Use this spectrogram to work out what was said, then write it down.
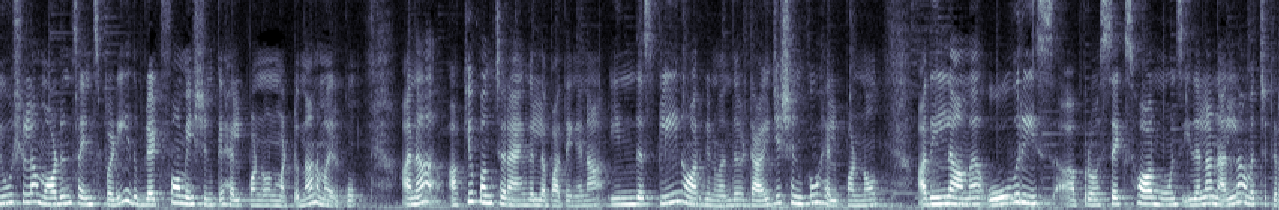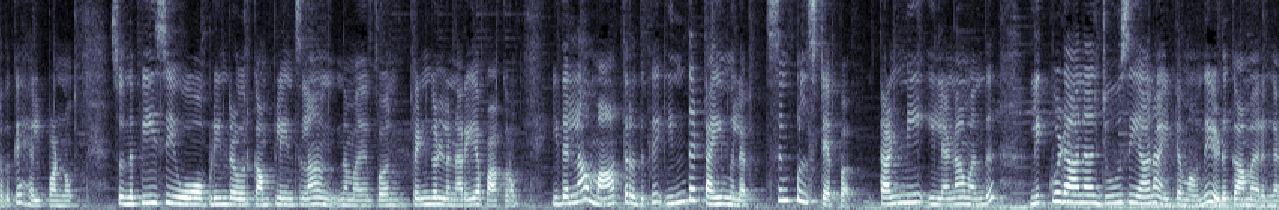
யூஸ்வலாக மாடர்ன் சயின்ஸ் படி இது பிளட் ஃபார்மேஷனுக்கு ஹெல்ப் பண்ணணும்னு மட்டும்தான் நம்ம இருக்கும். ஆனால் அக்யூபங்க்சர் ஆங்கிளில் பார்த்தீங்கன்னா இந்த ஸ்ப்ளீன் ஆர்கன் வந்து டைஜஷனுக்கும் ஹெல்ப் பண்ணும். அது இல்லாமல் ஓவரிஸ் அப்புறம் செக்ஸ் ஹார்மோன்ஸ் இதெல்லாம் நல்லா வச்சுக்கிறதுக்கு ஹெல்ப் பண்ணும். ஸோ இந்த பிசிஓ அப்படின்ற ஒரு கம்ப்ளைண்ட்ஸ்லாம் நம்ம இப்போ பெண்களில் நிறையா பார்க்குறோம் இதெல்லாம் மாற்றுறதுக்கு இந்த டைமில் சிம்பிள் ஸ்டெப்பு தண்ணி இல்லைன்னா வந்து லிக்விடான ஜூஸியான ஐட்டமை வந்து எடுக்காமல் இருங்க.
